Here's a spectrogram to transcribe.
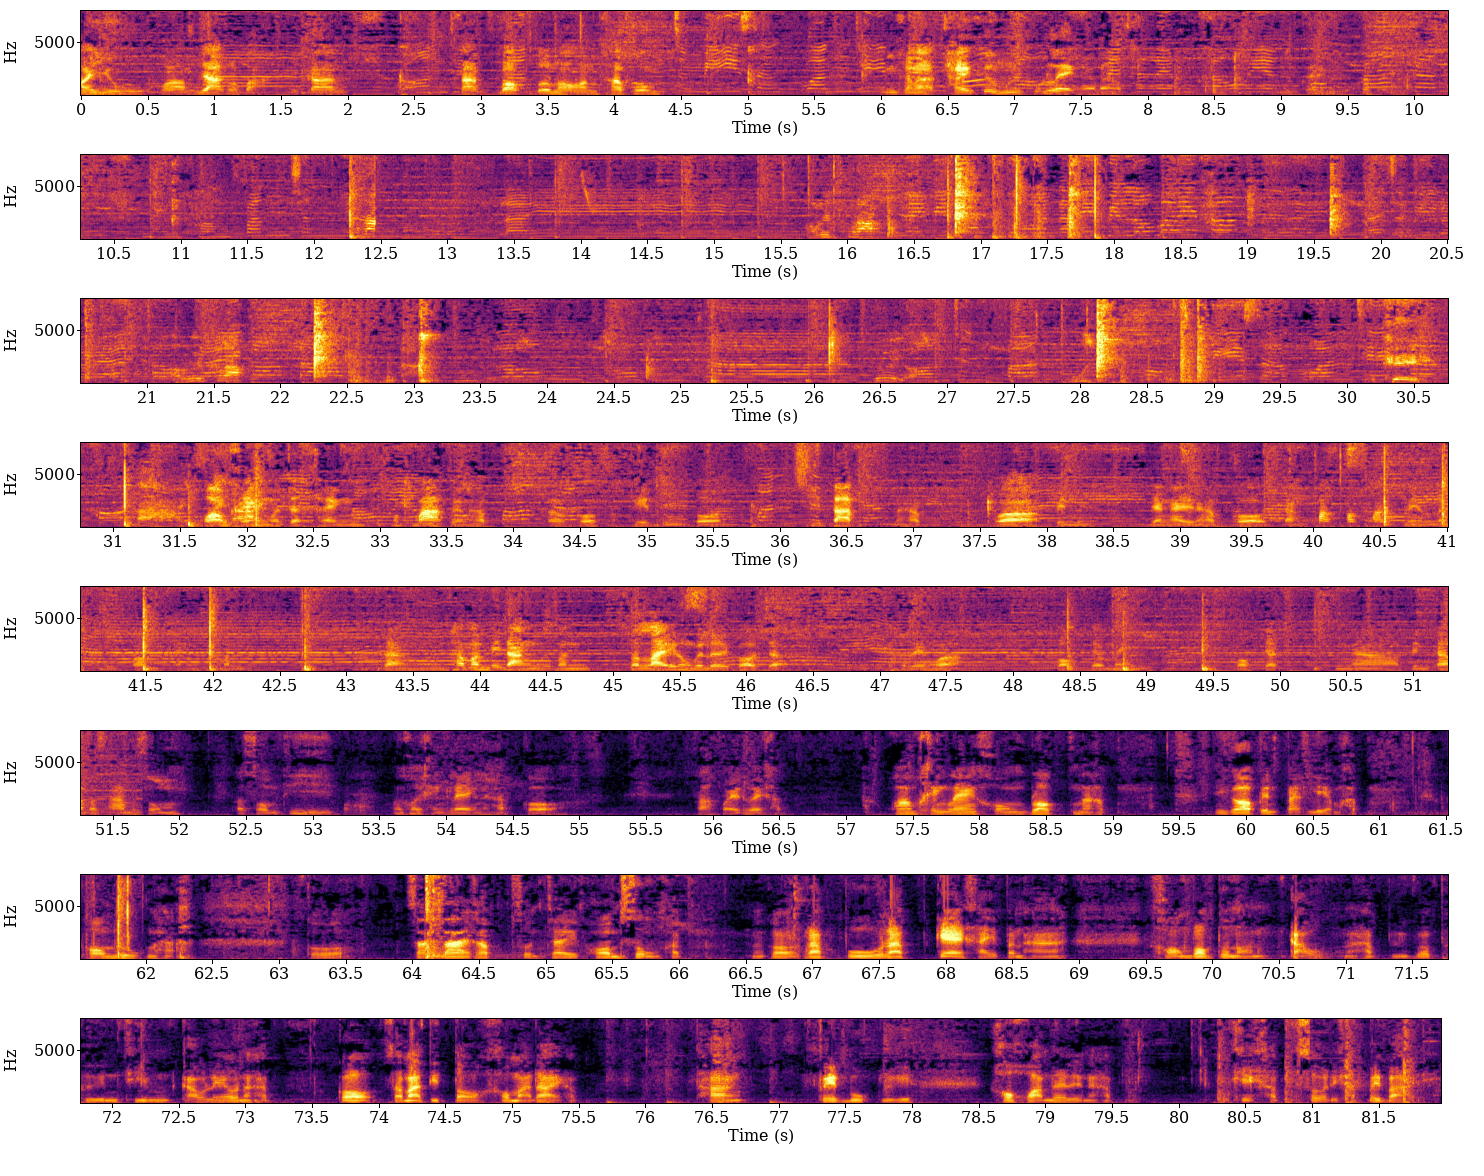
มาอยู่ความยากลำบากในการตัดบล็อกตัวหนอนครับผมนี่ขนาดใช้เครื่องมือทุ่นแรงแล้วนะครับอยู่ใกล้มือครับผมเอาเลยครับเอาเลยครับเฮ้ย โอเคตายความแข็งมันจะแข็งมากๆเลยนะครับเราก็สังเกตดูตอนที่ตัดนะครับ ว่าเป็นยังไงนะครับ ก็ดังปักปักปักเนี่ยแหละคือความแข็งที่มันดังถ้ามันไม่ดังหรือมันสไลด์ลงไปเลยก็จะแสดงว่าบล็อกจะไม่บล็อกจะงาเป็นการประสานผสมผสมที่ไม่ค่อยแข็งแรงนะครับ ก็ฝากไว้ด้วยครับ ความแข็งแรงของบล็อกนะครับ นี่ก็เป็นแปดเหลี่ยมครับ พร้อมลูกนะฮะก็สั่งได้ครับ สนใจพร้อมส่งครับ แล้วก็รับปูรับแก้ไขปัญหาของบล็อกตัวหนอนเก่านะครับ หรือว่าพื้นที่มันเก่าแล้วนะครับ ก็สามารถติดต่อเข้ามาได้ครับ ทาง Facebook หรือข้อความได้เลยนะครับ โอเคครับ สวัสดีครับ บ๊ายบาย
